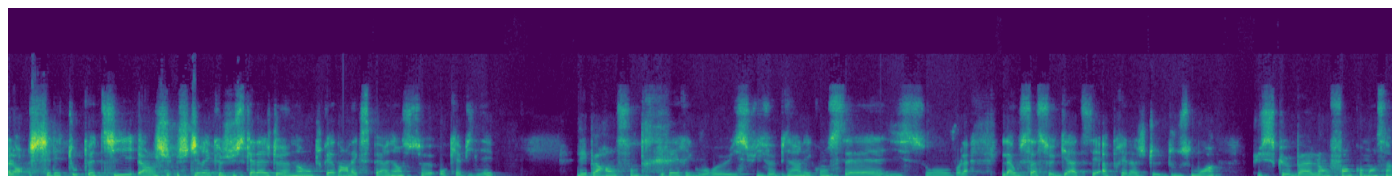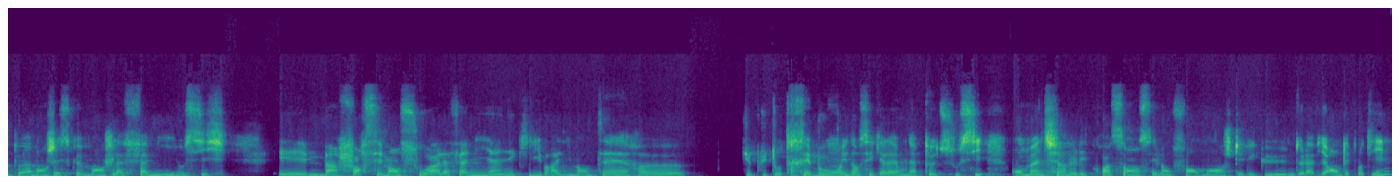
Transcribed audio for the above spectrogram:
alors, chez les tout petits, alors je, dirais que jusqu'à l'âge de 1 an, en tout cas dans l'expérience euh, au cabinet, les parents sont très rigoureux, ils suivent bien les conseils, ils sont voilà. Là où ça se gâte, c'est après l'âge de 12 mois, puisque bah, l'enfant commence un peu à manger ce que mange la famille aussi. Et ben forcément, soit la famille a un équilibre alimentaire euh, qui est plutôt très bon, et dans ces cas-là, on a peu de soucis. On maintient le lait de croissance et l'enfant mange des légumes, de la viande, des protéines.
